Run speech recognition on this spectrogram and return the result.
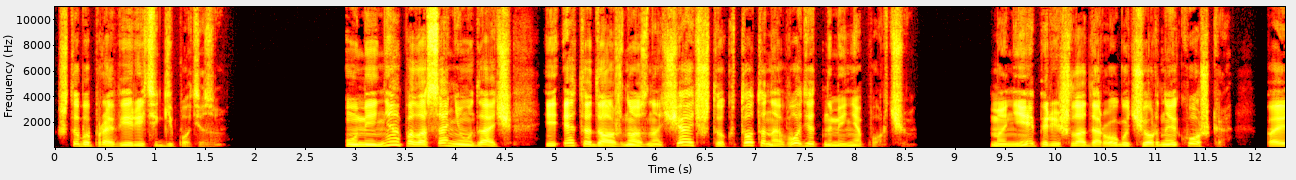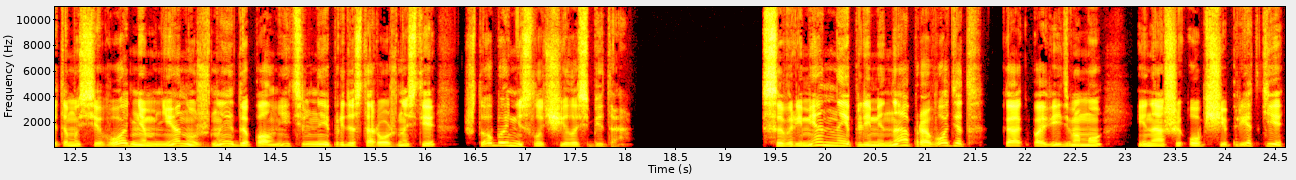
чтобы проверить гипотезу? У меня полоса неудач, и это должно означать, что кто-то наводит на меня порчу. Мне перешла дорогу черная кошка, поэтому сегодня мне нужны дополнительные предосторожности, чтобы не случилась беда. Современные племена проводят, как, по-видимому, и наши общие предки,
